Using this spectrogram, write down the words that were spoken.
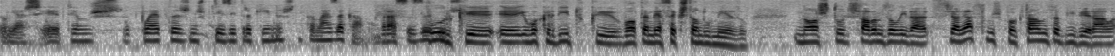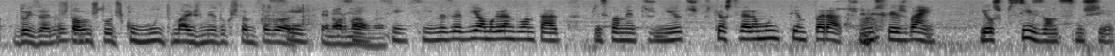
aliás, é, temos atletas nos petis e traquinas que nunca mais acabam, graças a Deus. Porque eh, eu acredito que, voltando a essa questão do medo, nós todos estávamos a lidar, se olhássemos para o que estávamos a viver há dois anos, estávamos todos com muito mais medo do que estamos agora. Sim, é normal, sim, não é? Sim, sim, mas havia uma grande vontade, principalmente dos miúdos, porque eles tiveram muito tempo parados, Uhum. não lhes fez bem, e eles precisam de se mexer.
